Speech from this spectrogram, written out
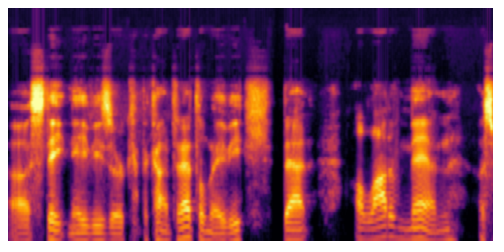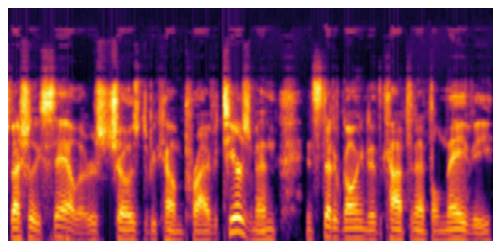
uh, state navies or the Continental Navy, that a lot of men, especially sailors, chose to become privateersmen instead of going to the Continental Navy.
